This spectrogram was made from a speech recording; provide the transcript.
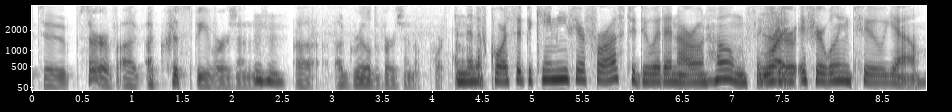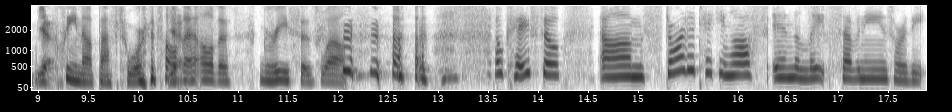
to serve a, a crispy version, mm-hmm. a, a grilled version of pork. And then, of course, it became easier for us to do it in our own homes if Right. you're if you're willing to, yeah, Yes. clean up afterwards all the all the grease as well. Okay, so um, started taking off in the late 70s or the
